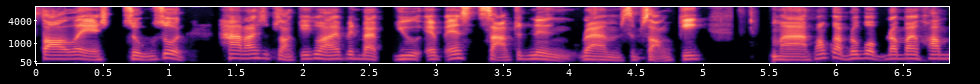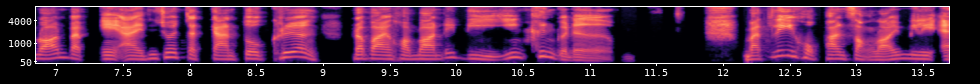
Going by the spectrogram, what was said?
Storage สูงสุด 512 GB เป็นแบบ UFS 3.1 RAM 12 GB มาพร้อมกับระบบระบายความร้อนแบบ AI ที่ช่วยจัดการตัวเครื่องระบายความร้อนได้ดียิ่งขึ้นกว่าเดิม แบตเตอรี่ 6,200 มิลลิแอ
